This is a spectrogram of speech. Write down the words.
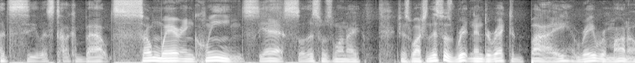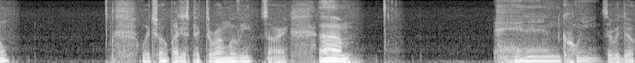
let's see. Let's talk about Somewhere in Queens. Yes. So this was one I just watched. And this was written and directed by Ray Romano. Which oh, I just picked the wrong movie. Sorry. Um, and Queens. There we go.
